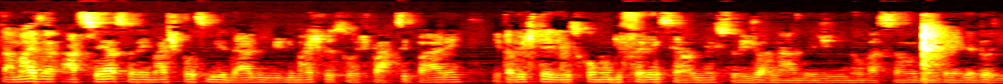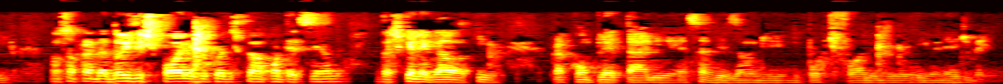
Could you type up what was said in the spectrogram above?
dar mais acesso né, mais possibilidade de mais pessoas participarem e talvez ter isso como um diferencial nas suas jornadas de inovação e de empreendedorismo. Não só para dar dois spoilers de coisas que estão acontecendo, mas acho que é legal aqui para completar ali essa visão de, de portfólio do Rio Energy Bay.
